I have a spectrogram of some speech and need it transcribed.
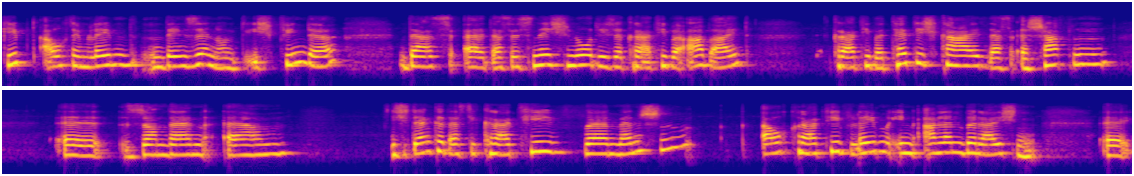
gibt auch dem Leben den Sinn. Und ich finde, dass, äh, dass es nicht nur diese kreative Arbeit, kreative Tätigkeit, das Erschaffen, äh, sondern ähm, ich denke, dass die kreative Menschen auch kreativ leben in allen Bereichen äh,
